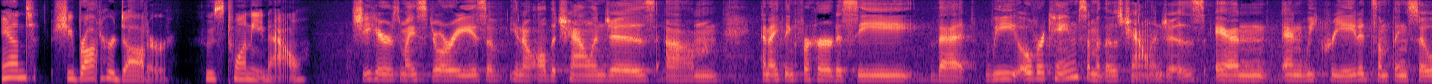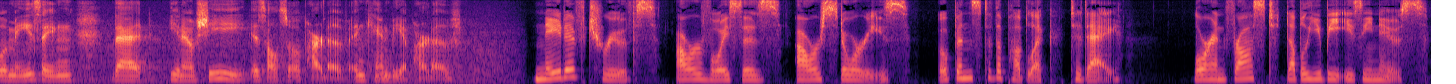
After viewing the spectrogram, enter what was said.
And she brought her daughter, who's 20 now. She hears my stories of you know all the challenges, um, and I think for her to see that we overcame some of those challenges and and we created something so amazing that you know she is also a part of and can be a part of. Native Truths, Our Voices, Our Stories opens to the public today. Lauren Frost, WBEZ News.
